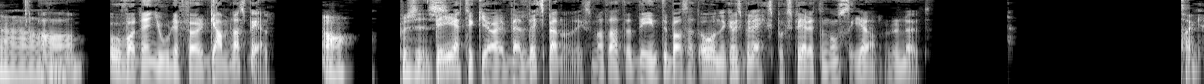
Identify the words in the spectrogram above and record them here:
Uh, ja, och vad den gjorde för gamla spel. Ja, precis. Det tycker jag är väldigt spännande. Liksom, att, att det är inte bara så att åh, nu kan vi spela Xbox-spel, utan de ser annorlunda ut. Tack.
